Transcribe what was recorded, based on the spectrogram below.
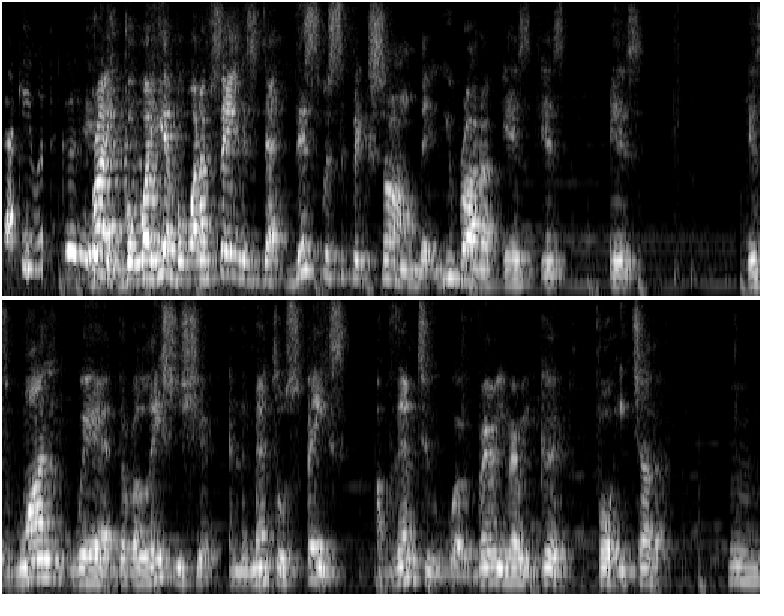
Becky with the good hair. Right, but what? Yeah, but what I'm saying is that this specific song that you brought up is is is is one where the relationship and the mental space of them two were very very good for each other. Hmm.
